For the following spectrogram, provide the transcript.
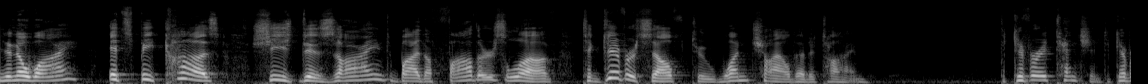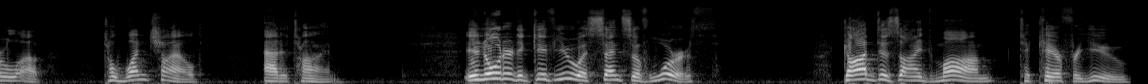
You know why? It's because she's designed by the Father's love to give herself to one child at a time, to give her attention, to give her love to one child at a time. In order to give you a sense of worth, God designed mom to care for you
